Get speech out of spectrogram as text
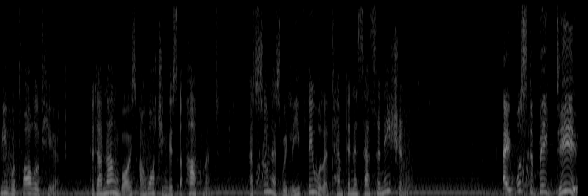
We were followed here. The Danang boys are watching this apartment. As soon as we leave, they will attempt an assassination. Hey, what's the big deal?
